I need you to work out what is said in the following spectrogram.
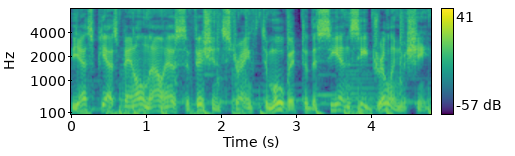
The SPS panel now has sufficient strength to move it to the CNC drilling machine.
